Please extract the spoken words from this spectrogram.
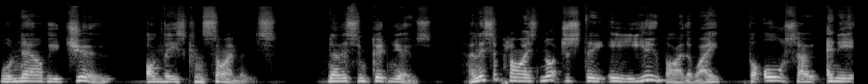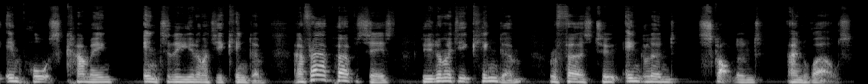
will now be due on these consignments. Now there's some good news. And this applies not just to the EU, by the way, but also any imports coming into the United Kingdom. And for our purposes, the United Kingdom refers to England, Scotland, and Wales.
